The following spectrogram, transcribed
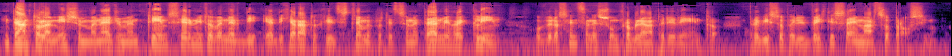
Intanto la Mission Management Team si è riunito venerdì e ha dichiarato che il sistema di protezione termico è clean, ovvero senza nessun problema per il rientro, previsto per il 26 marzo prossimo.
